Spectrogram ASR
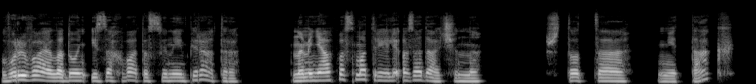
вырывая ладонь из захвата сына императора. На меня посмотрели озадаченно. «Что-то не так,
